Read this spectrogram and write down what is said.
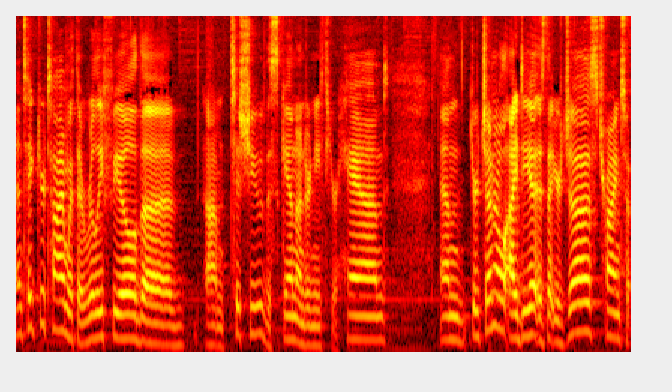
And take your time with it. Really feel the um, tissue, the skin underneath your hand. And your general idea is that you're just trying to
